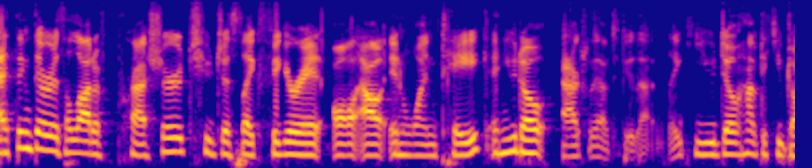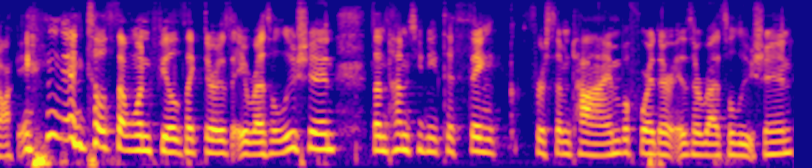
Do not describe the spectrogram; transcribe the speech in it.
I think there is a lot of pressure to just like figure it all out in one take and you don't actually have to do that. Like you don't have to keep talking until someone feels like there's a resolution. Sometimes you need to think for some time before there is a resolution.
